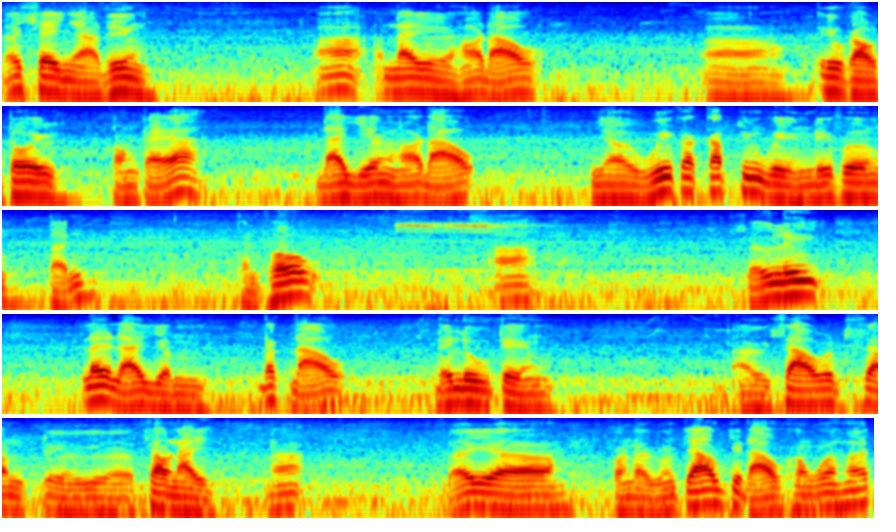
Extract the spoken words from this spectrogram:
để xây nhà riêng. À, nay họ đạo à, yêu cầu tôi còn trẻ đại diện họ đạo nhờ quý các cấp chính quyền địa phương tỉnh thành phố à, xử lý lấy lại dùm đất đạo để lưu truyền từ sau sau từ sau này đó. Để uh, còn đời con cháu chứ đạo không có hết.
